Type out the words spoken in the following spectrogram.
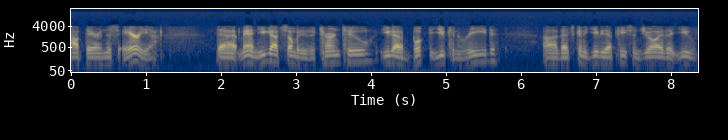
out there in this area that man you got somebody to turn to you got a book that you can read uh that's going to give you that peace and joy that you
